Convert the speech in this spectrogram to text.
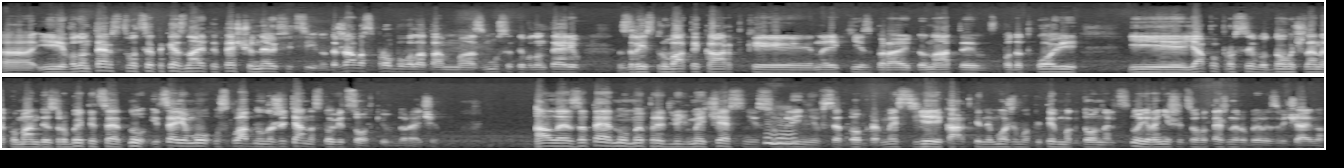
Е, І волонтерство це таке, знаєте, те, що неофіційно. Держава спробувала там е, змусити волонтерів зареєструвати картки, на які збирають донати в податковій. І я попросив одного члена команди зробити це. Ну і це йому ускладнило життя на 100%, до речі. Але зате ну ми перед людьми чесні, сумлінні, все добре. Ми з цієї картки не можемо піти в Макдональдс. Ну і раніше цього теж не робили, звичайно.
